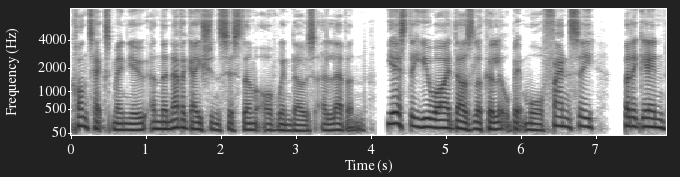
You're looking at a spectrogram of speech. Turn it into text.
context menu and the navigation system of Windows 11. Yes, the UI does look a little bit more fancy, but again,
